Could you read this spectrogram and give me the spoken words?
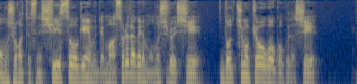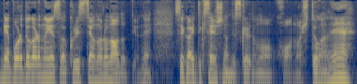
面白かったですね。シーソーゲームで、まあそれだけでも面白いし、どっちも強豪国だし、で、ポルトガルのイエスはクリスティアーノ・ロナウドっていうね、世界的選手なんですけれども、この人がね、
